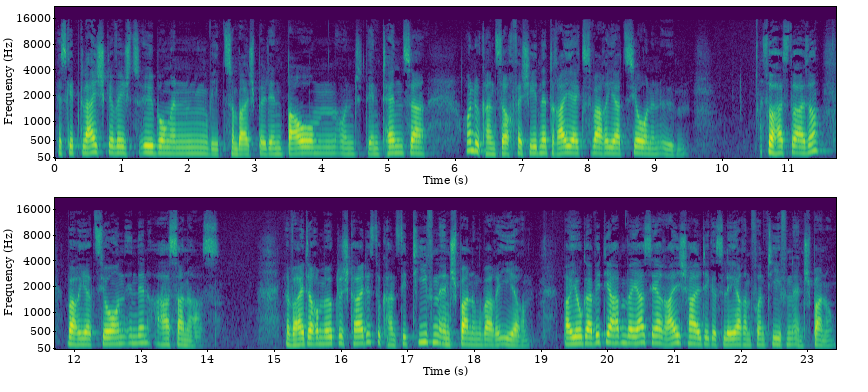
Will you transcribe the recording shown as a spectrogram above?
Es gibt Gleichgewichtsübungen, wie zum Beispiel den Baum und den Tänzer. Und du kannst auch verschiedene Dreiecksvariationen üben. So hast du also Variation in den Asanas. Eine weitere Möglichkeit ist, du kannst die Tiefenentspannung variieren. Bei Yoga Vidya haben wir ja sehr reichhaltiges Lehren von Tiefenentspannung.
